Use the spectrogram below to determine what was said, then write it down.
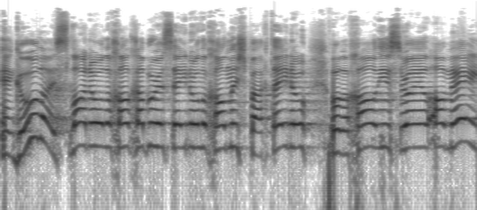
and Geulas, lanu l'chal chaburaseinu l'chal mishpachteinu l'chal Yisrael, Amen.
